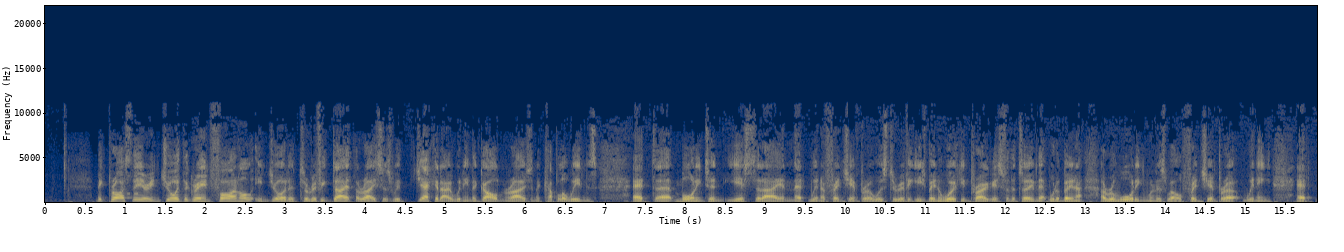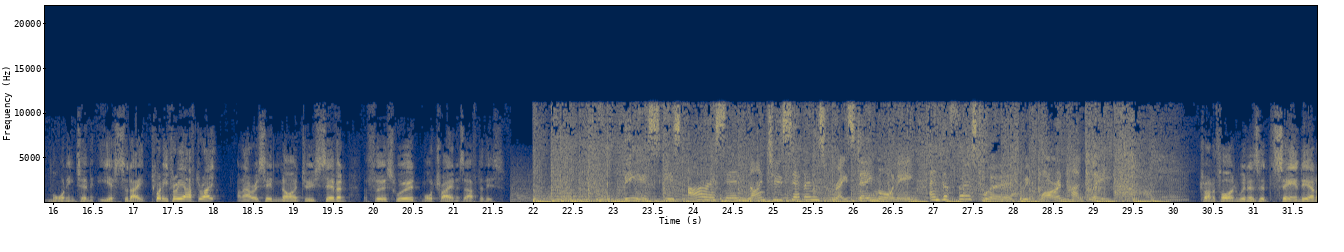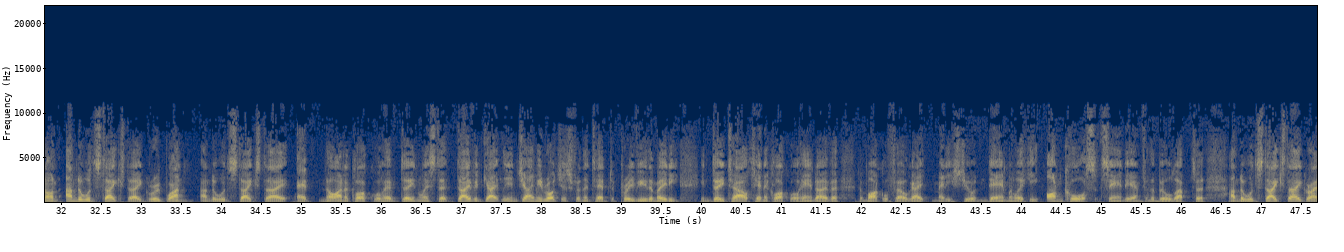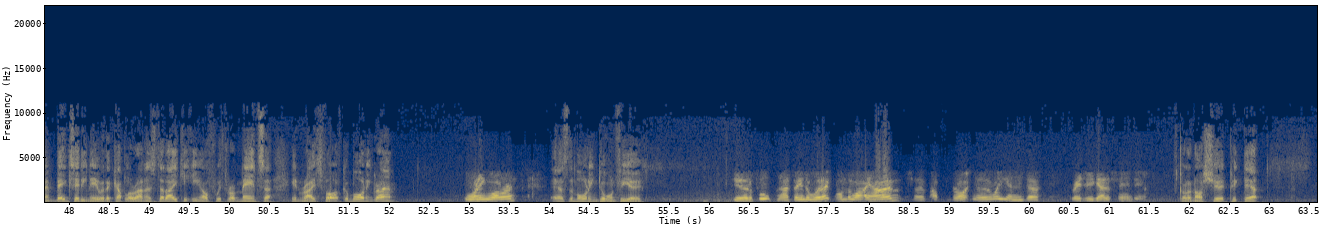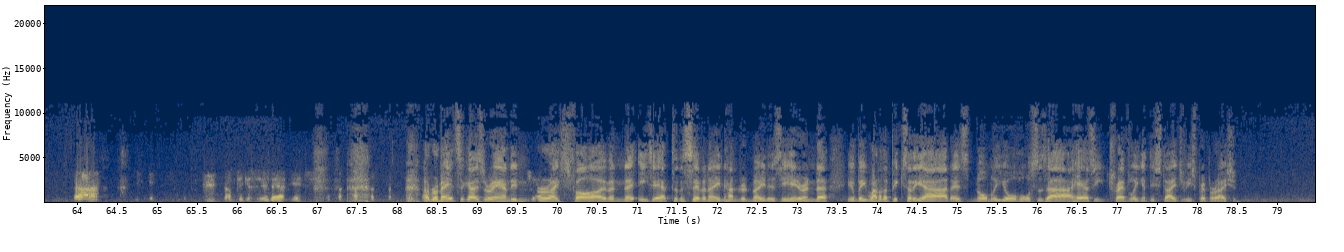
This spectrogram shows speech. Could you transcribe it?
Mick Price there enjoyed the grand final, enjoyed a terrific day at the races with Jacquinot winning the Golden Rose and a couple of wins at uh, Mornington yesterday. And that winner, French Emperor, was terrific. He's been a work in progress for the team. That would have been a, a rewarding win as well. French Emperor winning at Mornington yesterday. 23 after 8 on RSN 927. The first word, more trainers after this. This is RSN 927's Race Day Morning. And the first word with Warren Huntley. Trying to find winners at Sandown on Underwood Stakes Day, Group 1 Underwood Stakes Day. At 9 o'clock, we'll have Dean Lester, David Gately, and Jamie Rogers from the tab to preview the meeting in detail. 10 o'clock, we'll hand over to Michael Felgate, Matty Stewart, and Dan Malecki on course at Sandown for the build up to Underwood Stakes Day. Grahame Begg sitting there with a couple of runners today, kicking off with Romancer in race 5. Good morning, Graham. Morning, Warren. How's the morning dawn for you? Beautiful. Now, I've been to work on the way home, so up bright and early and uh, ready to go to Sandown. Got a nice shirt picked out? Ah, I'll pick a suit out, yes. a Romancer goes around in race five, and uh, he's out to the 1700 metres here, and uh, he'll be one of the picks of the yard, as normally your horses are. How's he travelling at this stage of his preparation?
